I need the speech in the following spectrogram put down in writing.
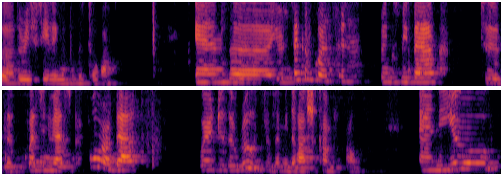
uh, the receiving of the Torah. And uh, your second question brings me back to the question you asked before about where do the roots of the Midrash come from? And you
